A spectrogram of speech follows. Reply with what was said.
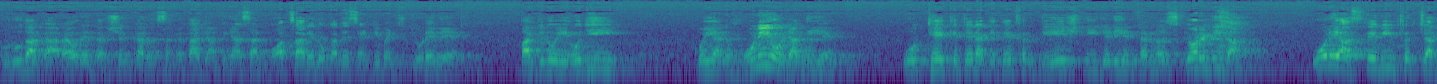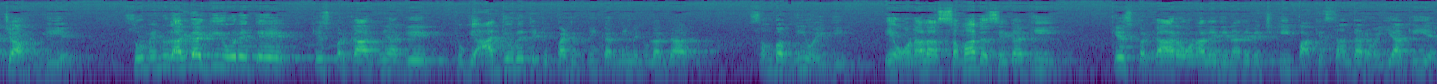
ਗੁਰੂ ਦਾ ਘਰ ਹੈ, ਉਹਦੇ ਦਰਸ਼ਨ ਕਰਨ ਸੰਗਤਾਂ ਜਾਂਦੀਆਂ ਸਨ। ਬਹੁਤ ਸਾਰੇ ਲੋਕਾਂ ਦੇ ਸੈਂਟੀਮੈਂਟਸ ਜੁੜੇ ਹੋਏ ਹੈ। ਪਰ ਜਦੋਂ ਇਹੋ ਜੀ ਕੋਈ ਅਨਹੋਣੀ ਹੋ ਜਾਂਦੀ ਹੈ, ਉੱਥੇ ਕਿਤੇ ਨਾ ਕਿਤੇ ਫਿਰ ਦੇਸ਼ ਦੀ ਜਿਹੜੀ ਇੰਟਰਨਲ ਸਿਕਿਉਰਿਟੀ ਦਾ, ਉਹਦੇ ਵਾਸਤੇ ਵੀ ਫਿਰ ਚਰਚਾ ਹੁੰਦੀ ਹੈ। ਸੋ ਮੈਨੂੰ ਲੱਗਦਾ ਕਿ ਉਹਦੇ ਤੇ ਕਿਸ ਪ੍ਰਕਾਰ ਦੀਆਂ ਅੱਗੇ, ਕਿਉਂਕਿ ਅੱਜ ਉਹਦੇ ਤੇ ਟਿੱਪਾ ਟਿੱਪਣੀ ਕਰਨੀ ਮੈਨੂੰ ਲੱਗਦਾ ਸੰਭਵ ਨਹੀਂ ਹੋਏਗੀ। ਇਹ ਆਉਣ ਵਾਲਾ ਸਮਾਂ ਦੱਸੇਗਾ ਕਿ ਕਿਸ ਪ੍ਰਕਾਰ ਆਉਣ ਵਾਲੇ ਦਿਨਾਂ ਦੇ ਵਿੱਚ ਕੀ ਪਾਕਿਸਤਾਨ ਦਾ ਰਵੱਈਆ ਕੀ ਹੈ।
